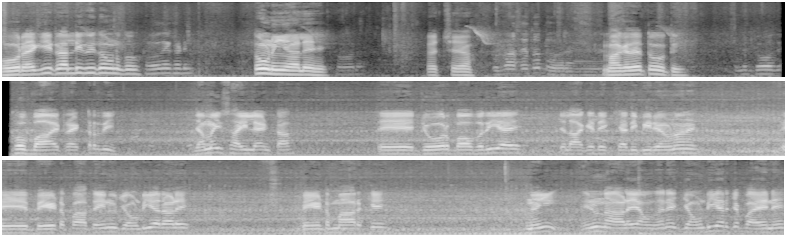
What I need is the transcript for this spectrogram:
ਹੋਰ ਹੈਗੀ ਟਰਾਲੀ ਕੋਈ ਧੋਣ ਤੋਂ? ਉਹਦੇ ਖੜੀ। ਧੋਣੀ ਵਾਲੇ ਇਹ। ਅੱਛਾ। ਬਸ ਇਹ ਤੋਂ ਧੋ ਰਹੇ ਹਾਂ ਮੈਂ ਕਦੇ ਧੋਤੀ। ਦੇਖੋ ਬਾਜ ਟਰੈਕਟਰ ਦੀ। ਜਮਾ ਹੀ ਸਾਈਲੈਂਟ ਆ। ਤੇ ਜ਼ੋਰ ਬਹੁਤ ਵਧੀਆ ਏ। ਚਲਾ ਕੇ ਦੇਖਿਆ ਦੀ ਵੀਰੇ ਉਹਨਾਂ ਨੇ। ਤੇ ਬੇਟ ਪਾਤੇ ਇਹਨੂੰ ਜੌਂਡੀਅਰ ਵਾਲੇ। ਪੇਂਟ ਮਾਰ ਕੇ। ਨਹੀਂ ਇਹਨੂੰ ਨਾਲੇ ਆਉਂਦੇ ਨੇ। ਜੌਂਡੀਅਰ ਚ ਪਾਏ ਨੇ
